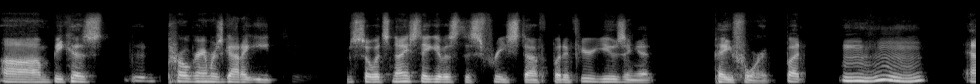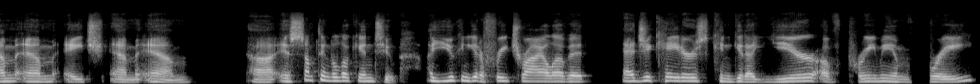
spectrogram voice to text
um, because programmers got to eat too. So it's nice they give us this free stuff, but if you're using it, pay for it. But mm-hmm, MMHMM uh, is something to look into. Uh, you can get a free trial of it. Educators can get a year of premium free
